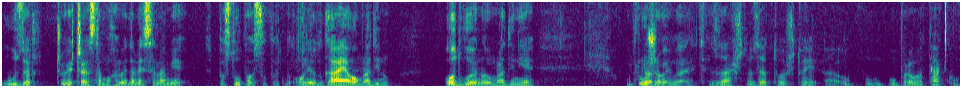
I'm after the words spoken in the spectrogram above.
uzor čovječanstva Muhammed A.S. je postupao suprotno. On je odgajao omladinu, odgojen omladin je upružao je manete. Zašto? Zato što je upravo tako.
